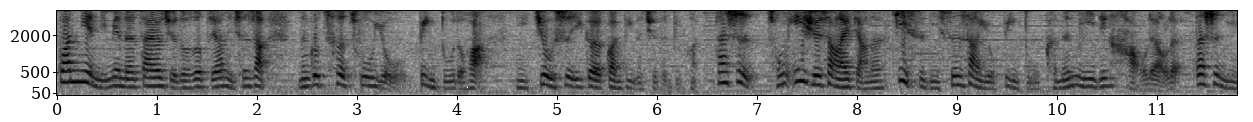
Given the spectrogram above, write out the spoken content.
观念里面呢，大家觉得说，只要你身上能够测出有病毒的话。你就是一个冠病的确诊病患，但是从医学上来讲呢，即使你身上有病毒，可能你已经好了了，但是你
